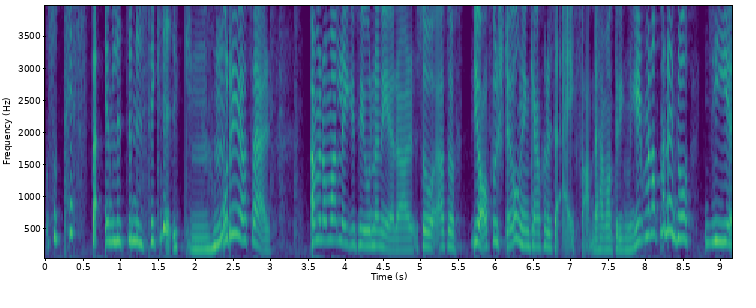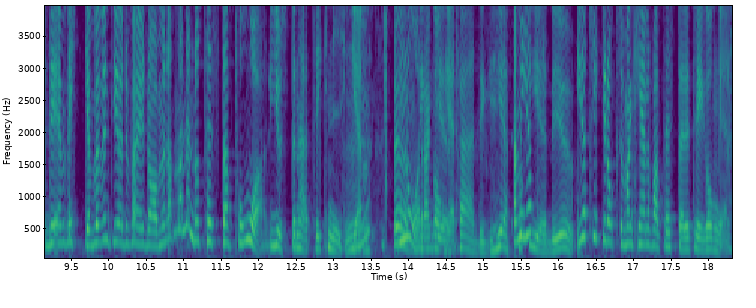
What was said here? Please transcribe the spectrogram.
så testa en lite ny teknik. Mhm. Och det är så här. Ja men om man lägger sig och onanerar så alltså ja första gången kanske det är så här, nej fan det här var inte riktigt min grej. Men att man ändå ger det en vecka, behöver inte göra det varje dag men att man ändå testar på just den här tekniken några Mm. Övning ger gånger. färdighet, Ja, så jag, är det ju. jag tycker också man kan i alla fall testa det tre gånger.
